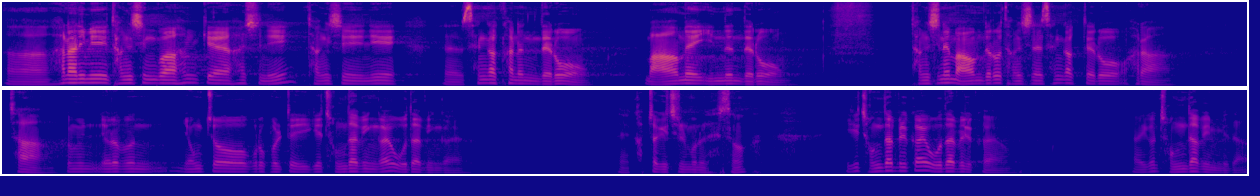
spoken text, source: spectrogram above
아, 하나님이 당신과 함께 하시니 당신이 생각하는 대로 마음에 있는 대로 당신의 마음대로 당신의 생각대로 하라. 자, 그러면 여러분 영적으로 볼 때 이게 정답인가요? 오답인가요? 네, 갑자기 질문을 해서 이게 정답일까요? 오답일까요? 아, 이건 정답입니다.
